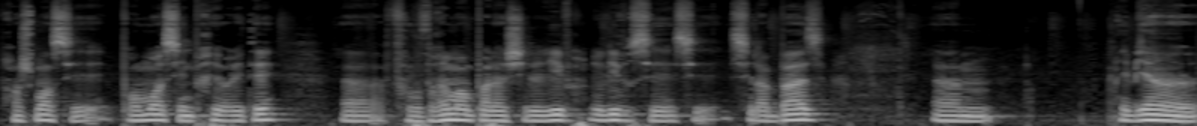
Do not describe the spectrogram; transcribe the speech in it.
franchement, c'est pour moi, c'est une priorité. Il euh, ne faut vraiment pas lâcher les livres. Les livres, c'est la base. Euh, eh bien, euh,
